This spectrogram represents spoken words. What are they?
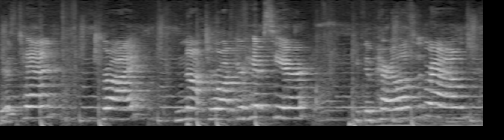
There's 10. Try not to rock your hips here. Keep them parallel to the ground.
